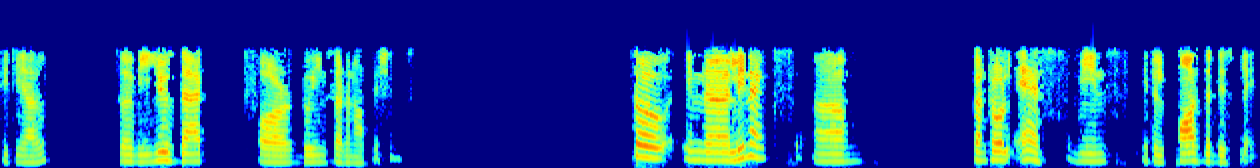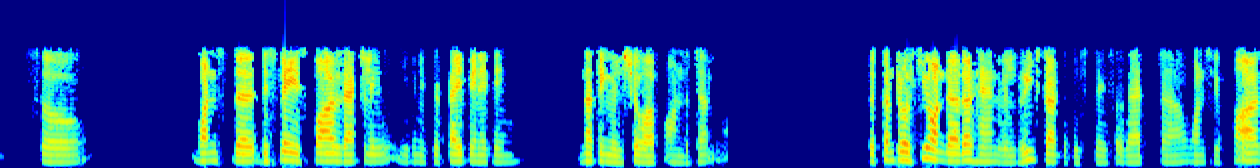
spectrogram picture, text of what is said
CTRL so we use that for doing certain operations. So in uh, Linux um, control S means it will pause the display. So once the display is paused actually even if you type anything nothing will show up on the terminal. The control Q on the other hand will restart the display so that uh, once you pause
